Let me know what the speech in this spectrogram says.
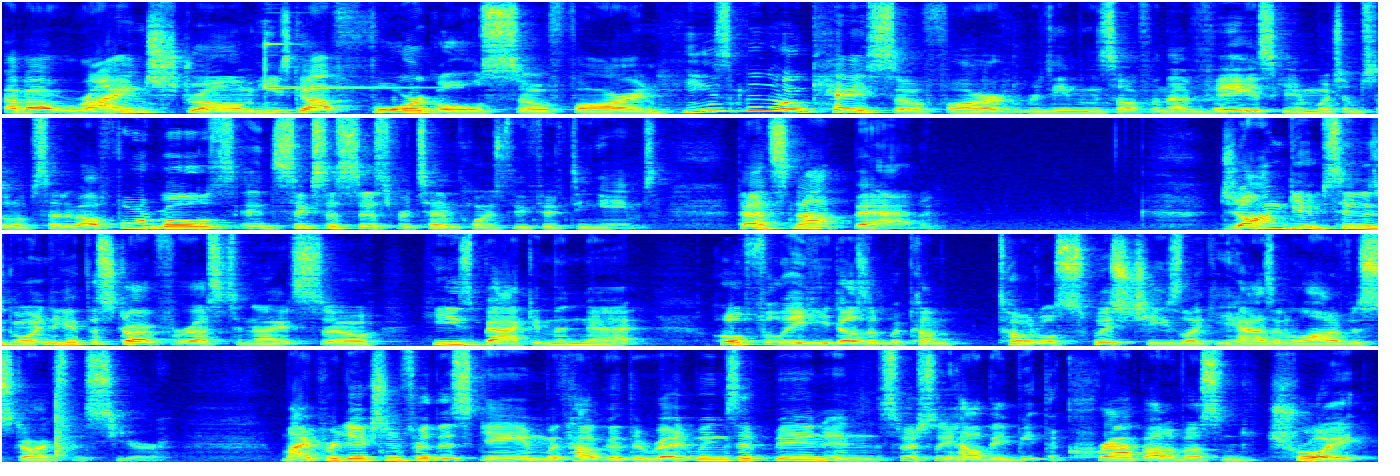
about Ryan Strome. He's got four goals so far, and he's been okay so far, redeeming himself from that Vegas game, which I'm still upset about. Four goals and six assists for 10 points through 15 games. That's not bad. John Gibson is going to get the start for us tonight, so he's back in the net. Hopefully, he doesn't become total Swiss cheese like he has in a lot of his starts this year. My prediction for this game, with how good the Red Wings have been, and especially how they beat the crap out of us in Detroit,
